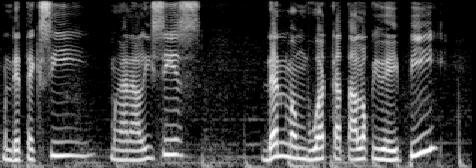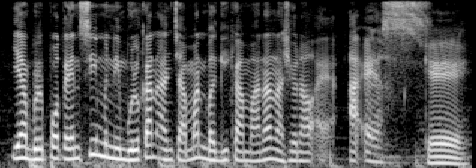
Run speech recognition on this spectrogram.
mendeteksi, menganalisis, dan membuat katalog UAP yang berpotensi menimbulkan ancaman bagi keamanan nasional AS. Oke.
